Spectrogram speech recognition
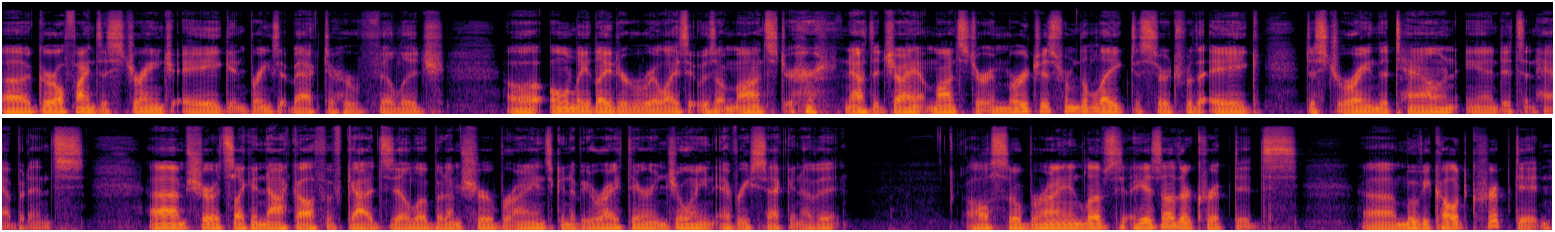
A girl finds a strange egg and brings it back to her village, uh, only later to realize it was a monster. now the giant monster emerges from the lake to search for the egg, destroying the town and its inhabitants. I'm sure it's like a knockoff of Godzilla, but I'm sure Brian's going to be right there enjoying every second of it. Also, Brian loves his other cryptids. A movie called Cryptid,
